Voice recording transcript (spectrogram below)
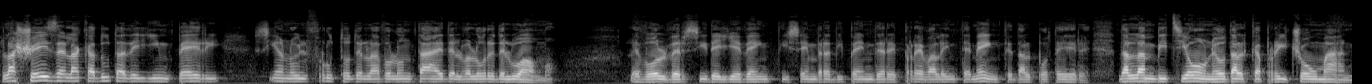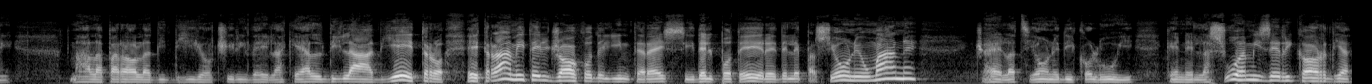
l'ascesa e la caduta degli imperi siano il frutto della volontà e del valore dell'uomo. L'evolversi degli eventi sembra dipendere prevalentemente dal potere, dall'ambizione o dal capriccio umani, ma la parola di Dio ci rivela che al di là, dietro e tramite il gioco degli interessi, del potere, delle passioni umane, c'è l'azione di colui che nella sua misericordia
